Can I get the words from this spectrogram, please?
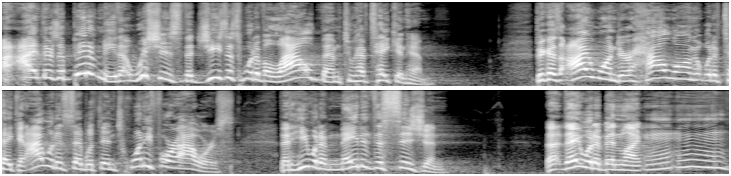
I, I, there's a bit of me that wishes that Jesus would have allowed them to have taken him. Because I wonder how long it would have taken. I would have said within 24 hours that he would have made a decision that they would have been like, mm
